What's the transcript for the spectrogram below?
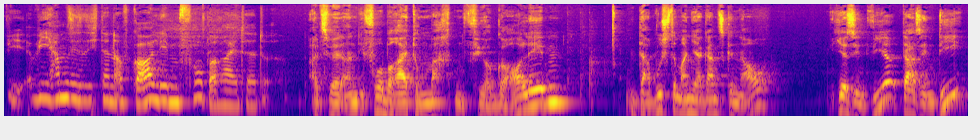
Wie, wie haben Sie sich denn auf Gorleben vorbereitet? Als wir dann die Vorbereitung machten für Gorleben, da wusste man ja ganz genau, hier sind wir, da sind die.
